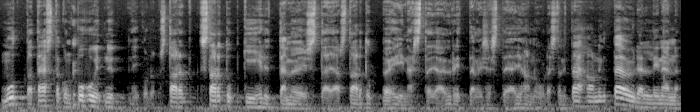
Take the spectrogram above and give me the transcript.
Mutta tästä kun puhuit nyt niin kun start, startup-kiihdyttämöistä ja startup-pöhinästä ja yrittämisestä ja ihan uudesta, niin tämähän on niin täydellinen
